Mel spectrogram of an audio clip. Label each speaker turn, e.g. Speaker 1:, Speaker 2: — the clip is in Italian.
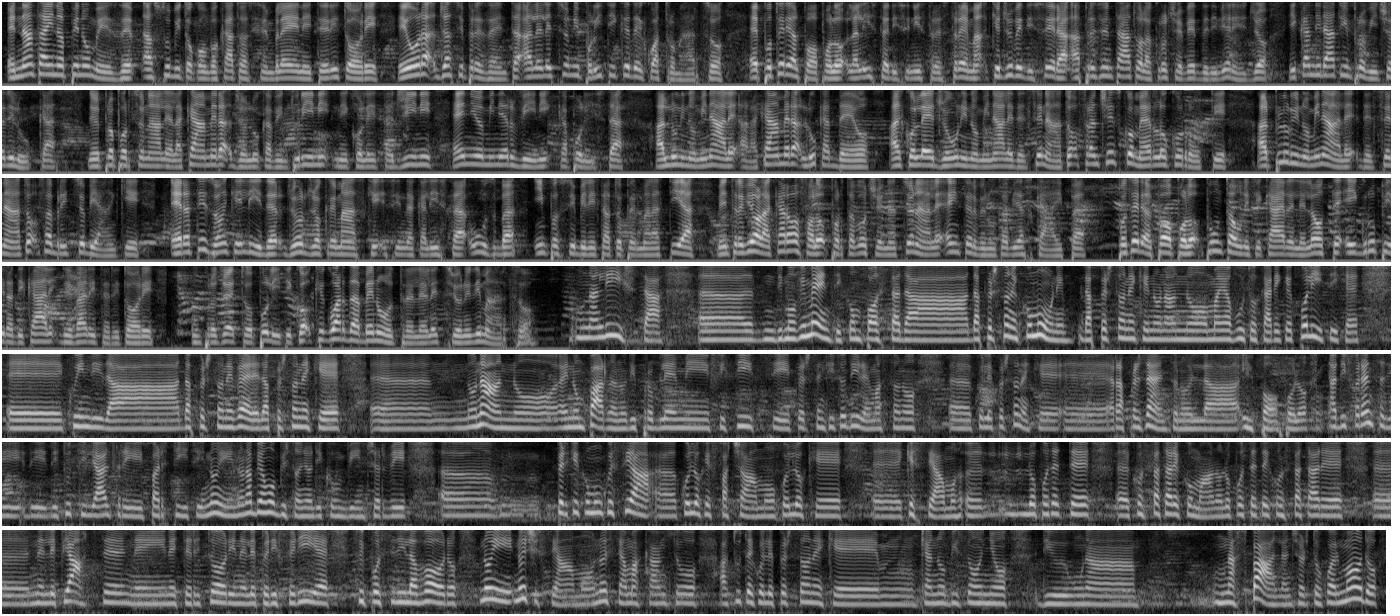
Speaker 1: È nata in appena un mese, ha subito convocato assemblee nei territori e ora già si presenta alle elezioni politiche del 4 marzo. È Potere al Popolo, la lista di sinistra estrema che giovedì sera ha presentato alla Croce Verde di Viareggio i candidati in provincia di Lucca. Nel proporzionale alla Camera Gianluca Venturini, Nicoletta Gini, Ennio Minervini, capolista. All'uninominale alla Camera Luca Deo. Al collegio uninominale del Senato Francesco Merlo Corrotti. Al plurinominale del Senato Fabrizio Bianchi. Era atteso anche il leader Giorgio Cremaschi, sindacalista USB, impossibilitato per malattia, mentre Viola Carofalo, portavoce nazionale, è intervenuta via Skype. Potere al popolo punta a unificare le lotte e i gruppi radicali dei vari territori. Un progetto politico che guarda ben oltre le elezioni di marzo
Speaker 2: una lista eh, di movimenti composta da, da, persone comuni, da persone che non hanno mai avuto cariche politiche, eh, quindi da, da, persone vere, da persone che eh, non hanno e non parlano di problemi fittizi per sentito dire, ma sono eh, quelle persone che eh, rappresentano il, il, popolo. A differenza di, di, di, tutti gli altri partiti, noi non abbiamo bisogno di convincervi, eh, perché comunque sia quello che facciamo, quello che, eh, che siamo. Eh, lo potete eh, constatare con mano, lo potete constatare eh, nelle piazze, nei, nei, territori, nelle periferie, sui posti di lavoro. Noi, noi, ci siamo, noi siamo accanto a tutte quelle persone che, mm, che hanno bisogno di una, una spalla in certo qual modo.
